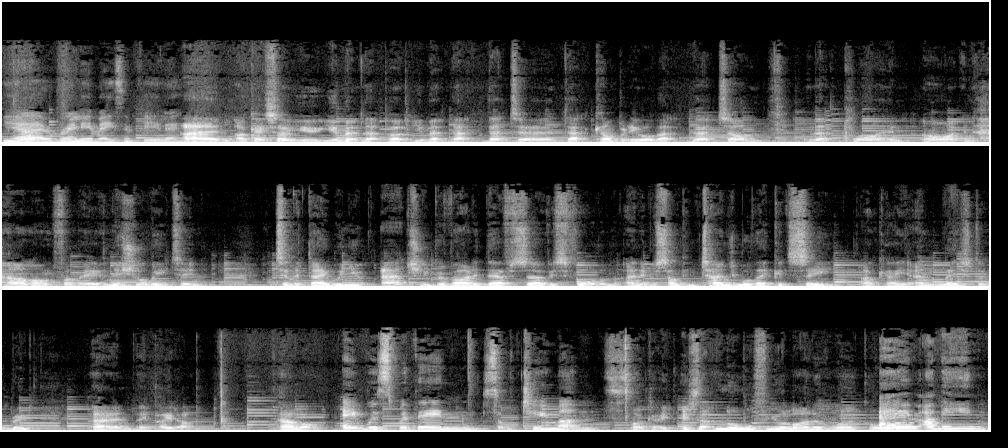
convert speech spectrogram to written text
Yeah, really amazing feeling. And okay, so you, you met that you met that that uh, that company or that that um that client. All right. And how long from the initial meeting to the day when you actually provided their service for them, and it was something tangible they could see, okay, and list and read, and they paid up. How long? it was within sort of two months. Okay. Is that normal for your line of work or? Um, I mean,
